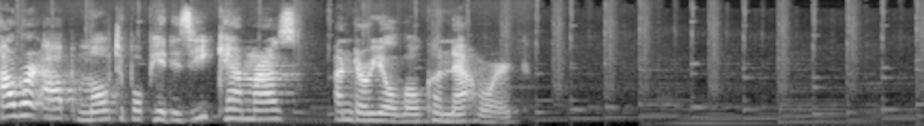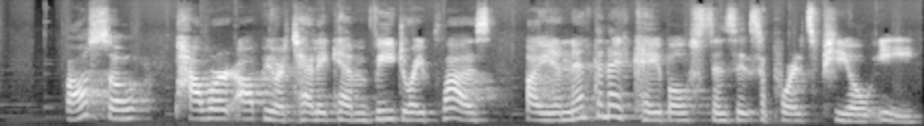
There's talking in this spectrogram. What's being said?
Power up multiple PTZ cameras under your local network. Also, power up your Telycam V-Joy Plus by an Ethernet cable since it supports PoE.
